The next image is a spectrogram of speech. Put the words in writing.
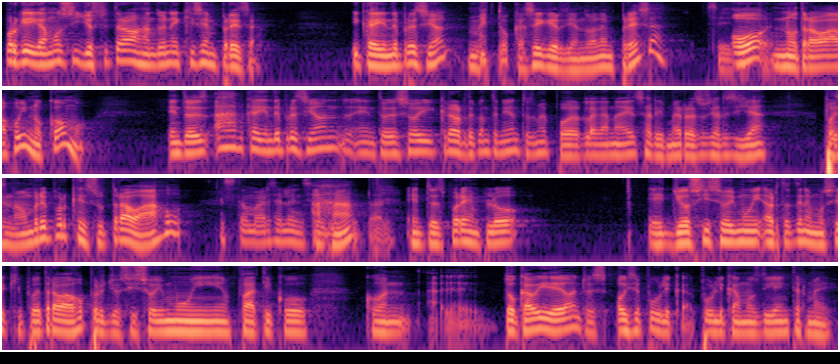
Porque, digamos, si yo estoy trabajando en X empresa y caí en depresión, me toca seguir yendo a la empresa. Sí, o no trabajo y no como. Entonces, ah, caí en depresión, entonces soy creador de contenido, entonces me puedo dar la gana de salirme de redes sociales y ya. Pues no, hombre, porque es su trabajo. Es tomárselo en serio, Ajá. total. Entonces, por ejemplo, eh, yo sí soy muy, ahorita tenemos equipo de trabajo, pero yo sí soy muy enfático con, eh, toca video, entonces hoy se publica, publicamos día intermedio.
